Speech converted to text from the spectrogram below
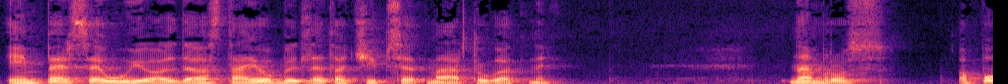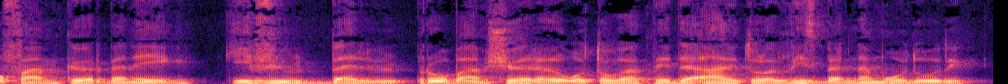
Én persze újjal, de aztán jobb ötlet a chipset mártogatni. Nem rossz. A pofám körben ég, kívül, belül, próbám sörrel oltogatni, de állítólag vízben nem oldódik.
